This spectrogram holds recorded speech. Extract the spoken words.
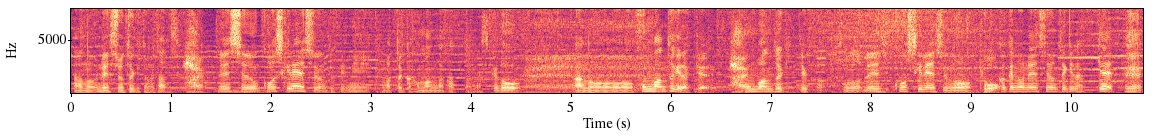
あの練習の時止めたんですよ、はい。練習の公式練習の時に全くはまんなかったんですけど、あの本番の時だけ、はい。本番の時っていうかその練習公式練習の曲かけの練習の時だけえ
